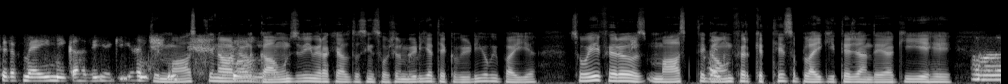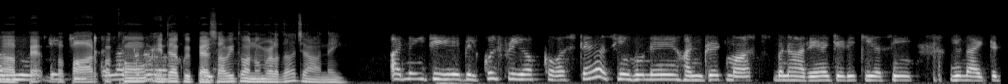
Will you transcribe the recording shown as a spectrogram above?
ਸਿਰਫ ਮੈਂ ਹੀ ਨਹੀਂ ਕਰ ਰਹੀ ਹੈਗੀ ਤੇ ਹਾਂਜੀ ਮਾਸਕ ਦੇ ਨਾਲ ਨਾਲ ਤੇ- ਗਾਊਨਸ ਵੀ ਮੇਰਾ ਖਿਆਲ ਤੁਸੀਂ ਸੋਸ਼ਲ ਮੀਡੀਆ ਤੇ ਇੱਕ ਵੀਡੀਓ ਵੀ ਪਾਈ ਹੈ ਸੋ ਇਹ ਫਿਰ ਮਾਸਕ ਤੇ। ਗਾਊਨ ਫਿਰ ਕਿੱਥੇ ਸਪਲਾਈ ਕੀਤੇ ਜਾਂਦੇ ਆ? ਕੀ ਇਹ ਵਪਾਰ ਪੱਖੋਂ ਇਹਦਾ ਕੋਈ ਪੈਸਾ ਵੀ ਤੁਹਾਨੂੰ ਮਿਲਦਾ ਜਾਂ ਨਹੀਂ? ਨਹੀਂ ਜੀ ਇਹ ਬਿਲਕੁਲ ਫ੍ਰੀ ਆਫ ਕਾਸਟ ਹੈ। ਅਸੀਂ ਹੁਣੇ 100 ਮਾਸਕਸ ਬਣਾ ਰਹੇ ਹਾਂ ਜਿਹੜੇ ਕਿ ਅਸੀਂ ਯੂਨਾਈਟਿਡ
